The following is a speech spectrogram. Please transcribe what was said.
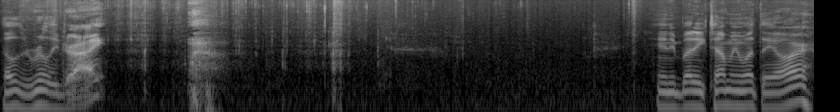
Those are really dry. Anybody tell me what they are?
